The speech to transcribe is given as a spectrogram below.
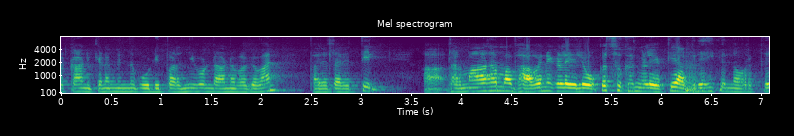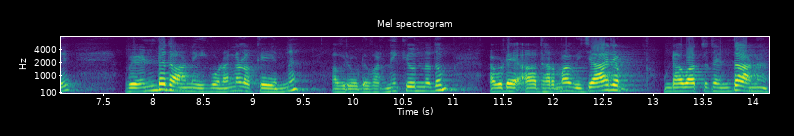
കാണിക്കണമെന്ന് കൂടി പറഞ്ഞുകൊണ്ടാണ് ഭഗവാൻ പലതരത്തിൽ ധർമാധർമ്മ ഭാവനകളെ ലോകസുഖങ്ങളെയൊക്കെ ആഗ്രഹിക്കുന്നവർക്ക് വേണ്ടതാണ് ഈ ഗുണങ്ങളൊക്കെ എന്ന് അവരോട് വർണിക്കുന്നതും. അവിടെ ആ ധർമ്മ വിചാരം ഉണ്ടാവാത്തത് എന്താണ്?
